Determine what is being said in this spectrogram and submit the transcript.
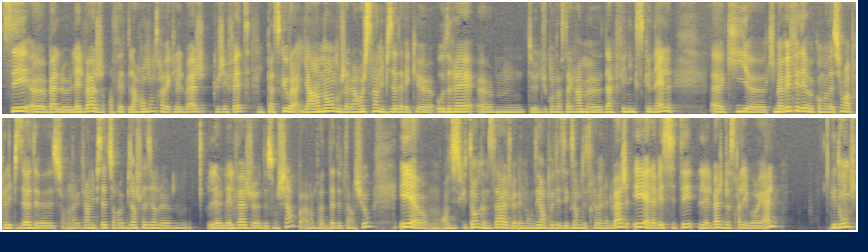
c'est euh, bah, l'élevage, en fait, la rencontre avec l'élevage que j'ai faite. Parce que voilà, il y a un an, donc j'avais enregistré un épisode avec euh, Audrey euh, du compte Instagram Dark Phoenix Quenelle. qui, qui m'avait fait des recommandations après l'épisode. on avait fait un épisode sur bien choisir l'élevage de son chien avant d'adopter un chiot. Et en discutant comme ça, je lui avais demandé un peu des exemples de très bon élevage et elle avait cité l'élevage d'Australie boréale. Et donc,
